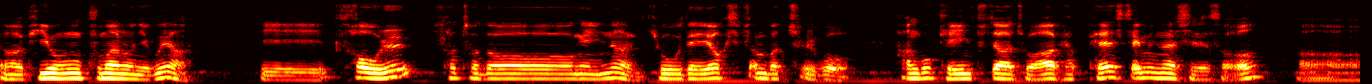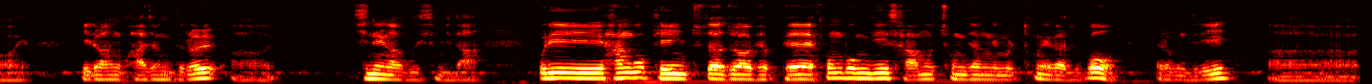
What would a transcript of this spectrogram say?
어, 비용은 9만 원이고요. 이 서울 서초동에 있는 교대역 13번 출구 한국개인투자조합협회 세미나실에서 어, 이러한 과정들을 어, 진행하고 있습니다. 우리 한국개인투자조합협회 홍봉기 사무총장님을 통해 가지고 여러분들이 어,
